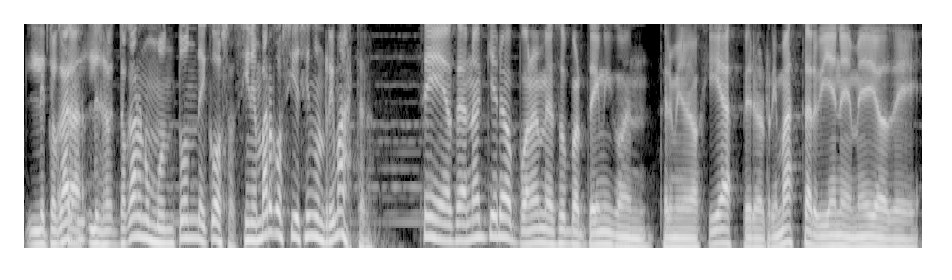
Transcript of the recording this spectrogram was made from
le, tocar- O sea- le retocaron un montón de cosas. Sin embargo, sigue siendo un remaster. Sí, o sea, no quiero ponerme súper técnico en terminologías, pero el remaster viene medio de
